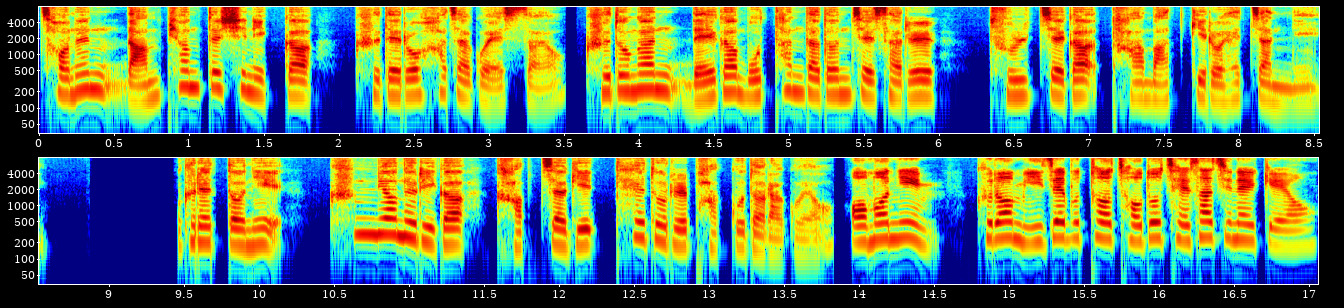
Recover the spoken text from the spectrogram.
저는 남편 뜻이니까 그대로 하자고 했어요. 그동안 내가 못한다던 제사를 둘째가 다 맡기로 했잖니. 그랬더니 큰 며느리가 갑자기 태도를 바꾸더라고요. 어머님, 그럼 이제부터 저도 제사 지낼게요.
